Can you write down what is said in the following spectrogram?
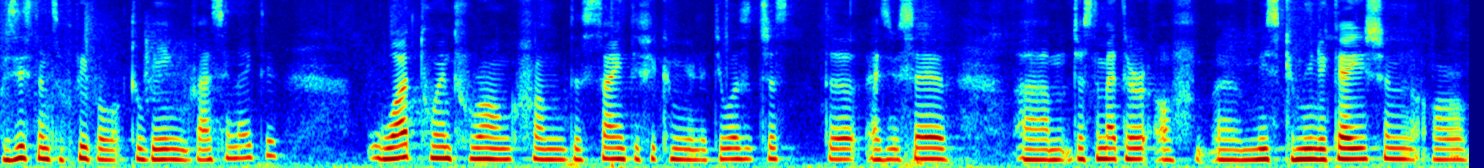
resistance of people to being vaccinated. What went wrong from the scientific community? Was it just, as you said, um, just a matter of uh, miscommunication, or,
